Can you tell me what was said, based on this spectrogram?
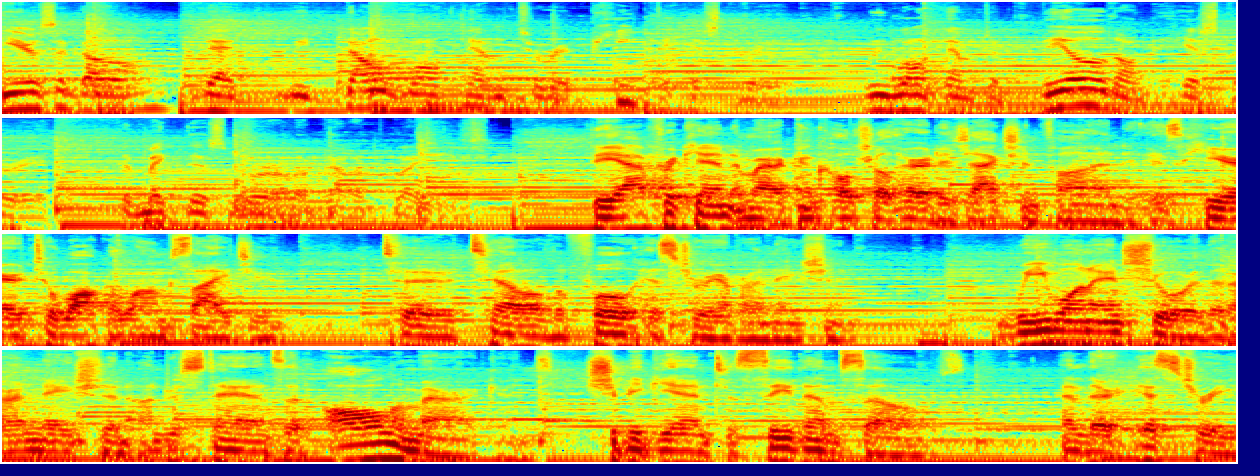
years ago, that we don't want them to repeat the history. We want them to build on the history to make this world a better place. The African American Cultural Heritage Action Fund is here to walk alongside you to tell the full history of our nation. We want to ensure that our nation understands that all Americans should begin to see themselves and their history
